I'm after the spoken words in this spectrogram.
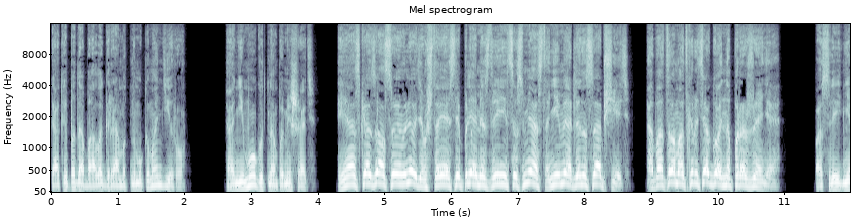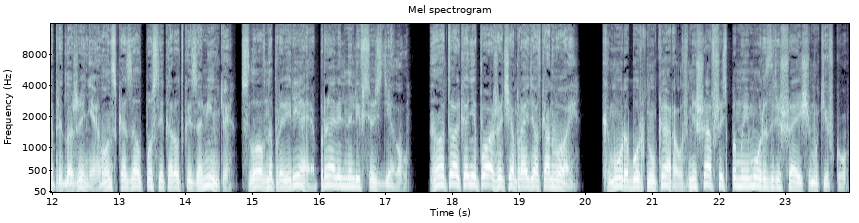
как и подобало грамотному командиру. Они могут нам помешать. Я сказал своим людям, что если племя сдвинется с места, немедленно сообщить, а потом открыть огонь на поражение. Последнее предложение он сказал после короткой заминки, словно проверяя, правильно ли все сделал. «Но только не позже, чем пройдет конвой», — хмуро буркнул Карл, вмешавшись по моему разрешающему кивку.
